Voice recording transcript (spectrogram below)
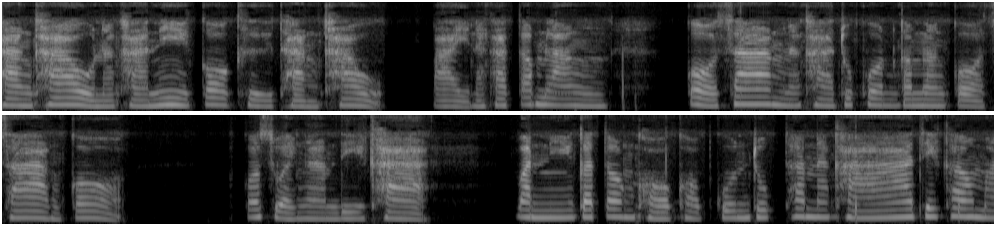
ทางเข้านะคะ นี่ก็คือทางเข้าไปนะคะกำลังก่อสร้างนะคะ ทุกคนกำลังก่อสร้างก็ ก็สวยงามดีค่ะ วันนี้ก็ต้องขอขอบคุณทุกท่านนะคะ ที่เข้ามา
